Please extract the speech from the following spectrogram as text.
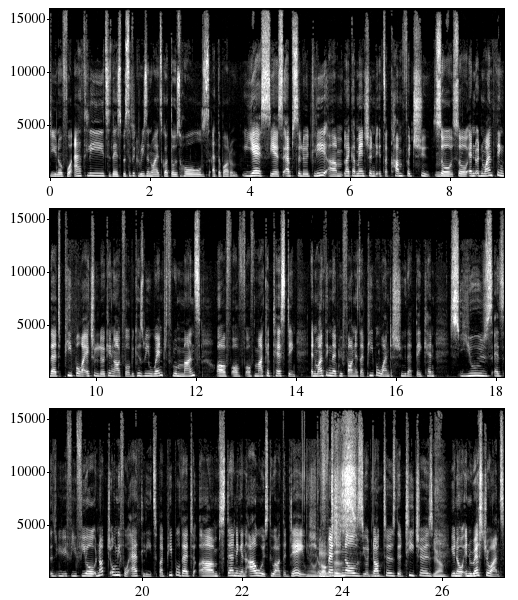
you know, for athletes? Is there a specific reason why it's got those holes at the bottom? Yes, yes, absolutely. Um, like I mentioned, it's a comfort shoe. So, so, and, and one thing that people are actually looking out for because we went through months of, of, of market testing, and one thing that we found is that people want a shoe that they can s- use as as if, if you're not only for athletes, but people that um standing in hours throughout the day, know, your doctors, professionals, your yeah. doctors, your teachers, Yeah. you know, in restaurants.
